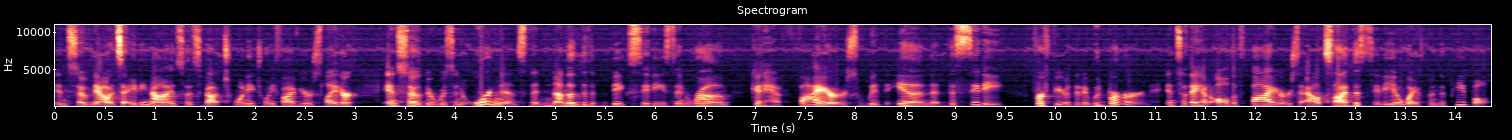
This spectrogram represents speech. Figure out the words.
And so now it's 89, so it's about 20, 25 years later. And so there was an ordinance that none of the big cities in Rome could have fires within the city for fear that it would burn. And so they had all the fires outside the city away from the people.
